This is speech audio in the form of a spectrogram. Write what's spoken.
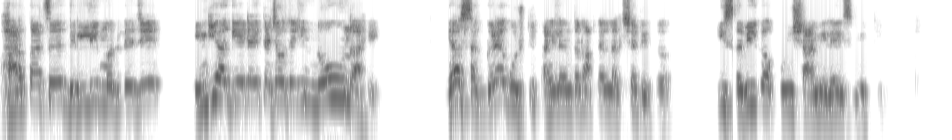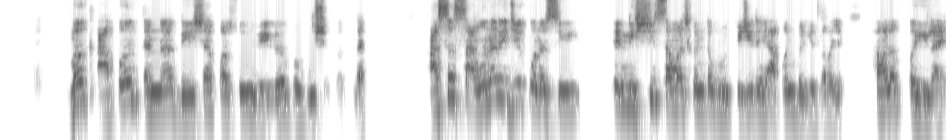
भारताचं दिल्लीमधले जे इंडिया गेट आहे त्याच्यावर त्याची नोंद आहे. या सगळ्या गोष्टी पाहिल्यानंतर आपल्याला लक्षात येतं की सभी का कोण शामिल आहे इस मग आपण त्यांना देशापासून वेगळं बघू शकत नाही. असं सांगणारे जे कोण असतील ते निश्चित समाजकंटक वृत्तीचे हे आपण बघितलं पाहिजे. हा मला पहिला आहे.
